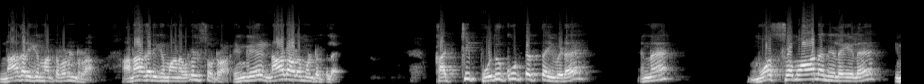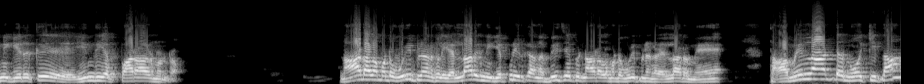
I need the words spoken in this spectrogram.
நாகரிகமாட்டவர்ன்றான் அநாகரிகமானவர்கள் சொல்றான். எங்க? நாடாளுமன்றத்துல. கட்சி பொதுக்கூட்டத்தை விட என்ன? மோசமான நிலையில இன்னைக்கு இருக்கு இந்திய பாராளுமன்றம். நாடாளுமன்ற உறுப்பினர்கள் எல்லாரும் இன்னைக்கு எப்படி இருக்காங்க? பிஜேபி நாடாளுமன்ற உறுப்பினர்கள் எல்லாருமே தமிழ்நாட்டை நோக்கி தான்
